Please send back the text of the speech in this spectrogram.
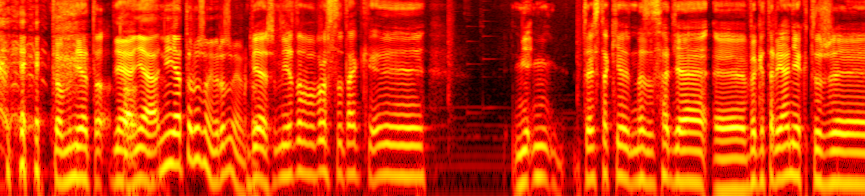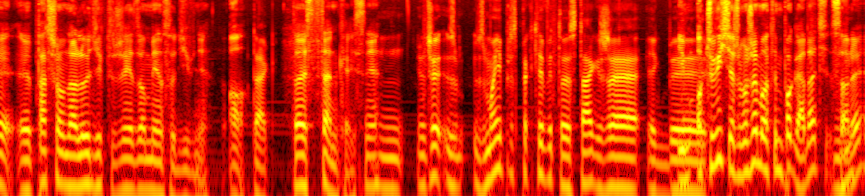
To mnie to... Nie, to, nie, nie, ja to rozumiem, rozumiem. To. Wiesz, mnie to po prostu tak. Yy, nie, nie, to jest takie na zasadzie yy, wegetarianie, którzy yy, patrzą na ludzi, którzy jedzą mięso dziwnie. O, Tak. to jest ten case, nie? Mm, Znaczy, z, z mojej perspektywy to jest tak, że jakby... I oczywiście, że możemy o tym pogadać, sorry,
